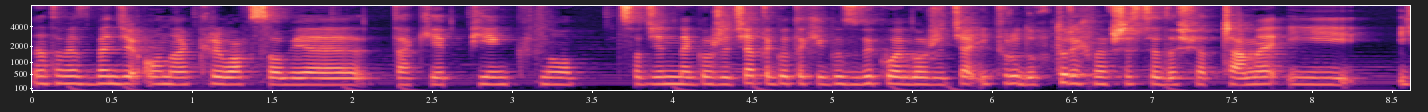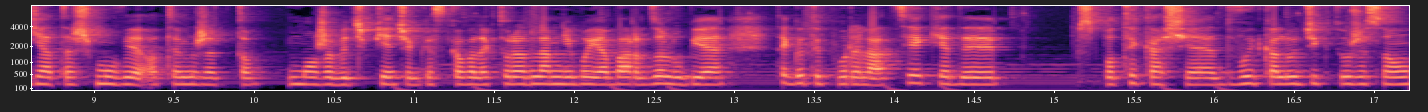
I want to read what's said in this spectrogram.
natomiast będzie ona kryła w sobie takie piękno codziennego życia, tego takiego zwykłego życia i trudów, których my wszyscy doświadczamy. I ja też mówię o tym, że to może być pięciogwiazdkowa lektura dla mnie, bo ja bardzo lubię tego typu relacje, kiedy spotyka się dwójka ludzi, którzy są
